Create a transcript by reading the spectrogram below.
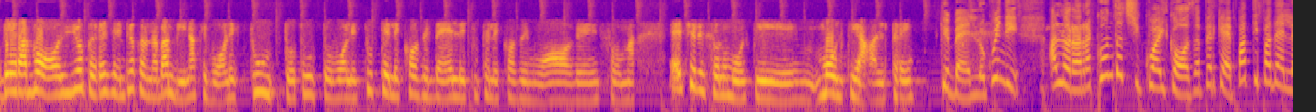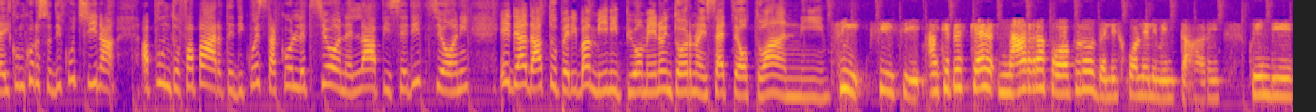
Vera Voglio per esempio che è una bambina che vuole tutto, tutto, vuole tutte le cose belle, tutte le cose nuove, insomma, e ce ne sono molti, molti altri. Che bello, quindi allora raccontaci qualcosa perché Patti Padella il concorso di cucina appunto fa parte di questa collezione Lapis Edizioni ed è adatto per i bambini più o meno intorno ai 7-8 anni. Sì, sì, sì, anche perché narra proprio delle scuole elementari, quindi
